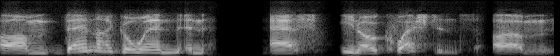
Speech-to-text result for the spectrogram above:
Um, then I go in and ask, you know, questions. Um,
